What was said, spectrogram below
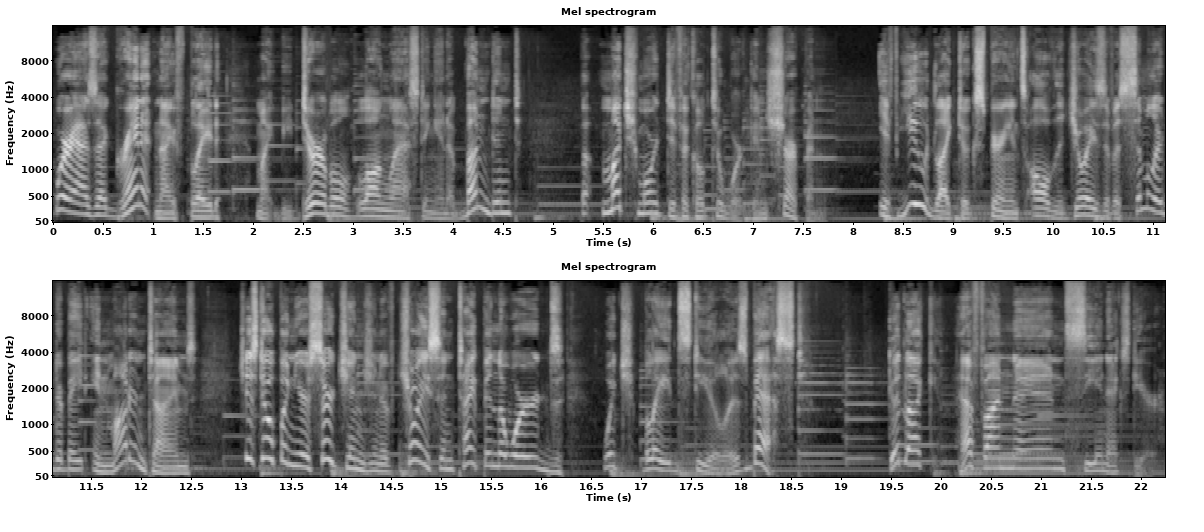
Whereas a granite knife blade might be durable, long lasting, and abundant, but much more difficult to work and sharpen. If you'd like to experience all the joys of a similar debate in modern times, just open your search engine of choice and type in the words which blade steel is best. Good luck, have fun, and see you next year.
